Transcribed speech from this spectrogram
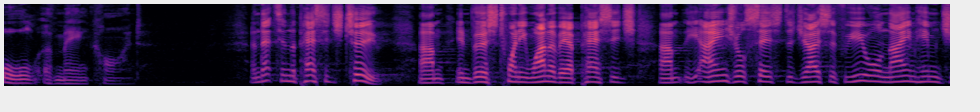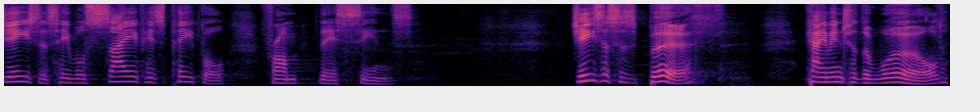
all of mankind. And that's in the passage too. Um, in verse 21 of our passage, um, the angel says to Joseph, You will name him Jesus. He will save his people from their sins. Jesus' birth came into the world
